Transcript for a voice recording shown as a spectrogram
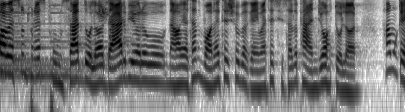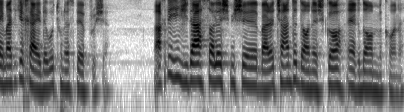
تابستون تونست 500 دلار در بیاره و نهایتا وانتش رو به قیمت 350 دلار همون قیمتی که خریده بود تونست بفروشه. وقتی 18 سالش میشه برای چند تا دانشگاه اقدام می‌کنه.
